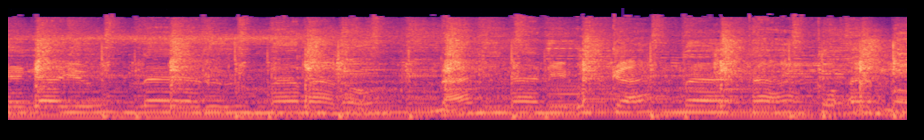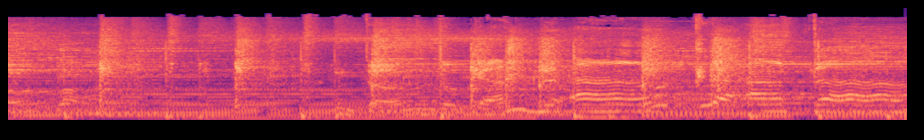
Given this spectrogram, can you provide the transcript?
影が揺れるままの何々浮かべた声も。どんどん噛んであった。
